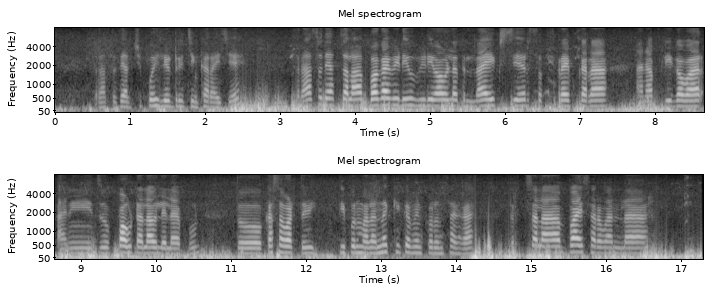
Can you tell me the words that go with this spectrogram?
तर आता त्याची पहिली ड्रिचिंग करायची आहे. तर असू द्या चला बघा व्हिडिओ. व्हिडिओ आवडला तर लाईक शेअर सबस्क्राईब करा. आणि आपली गवार आणि जो पावटा लावलेला आहे आपण तो कसा वाटतो ती पण मला नक्की कमेंट करून सांगा. तर चला बाय सर्वांना.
